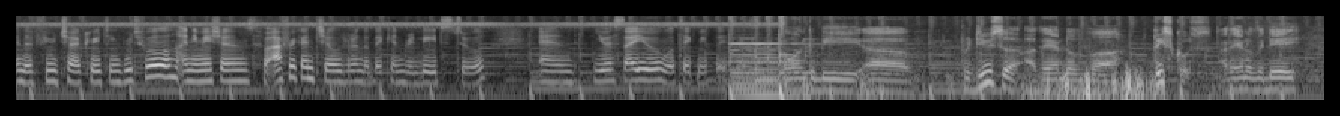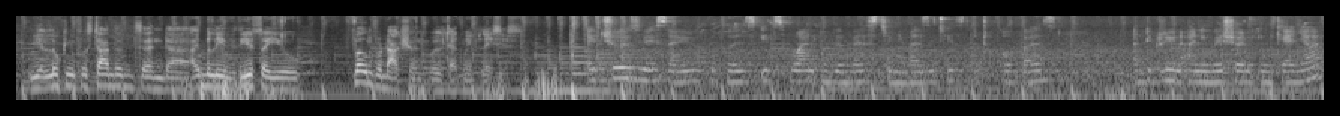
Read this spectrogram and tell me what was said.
in the future creating beautiful animations for African children that they can relate to. And USIU will take me places. I want to be a producer at the end of uh, this course. At the end of the day, we are looking for standards and uh, I believe with USIU, film production will take me places. I chose USIU because it's one of the best universities that offers a degree in animation in Kenya.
